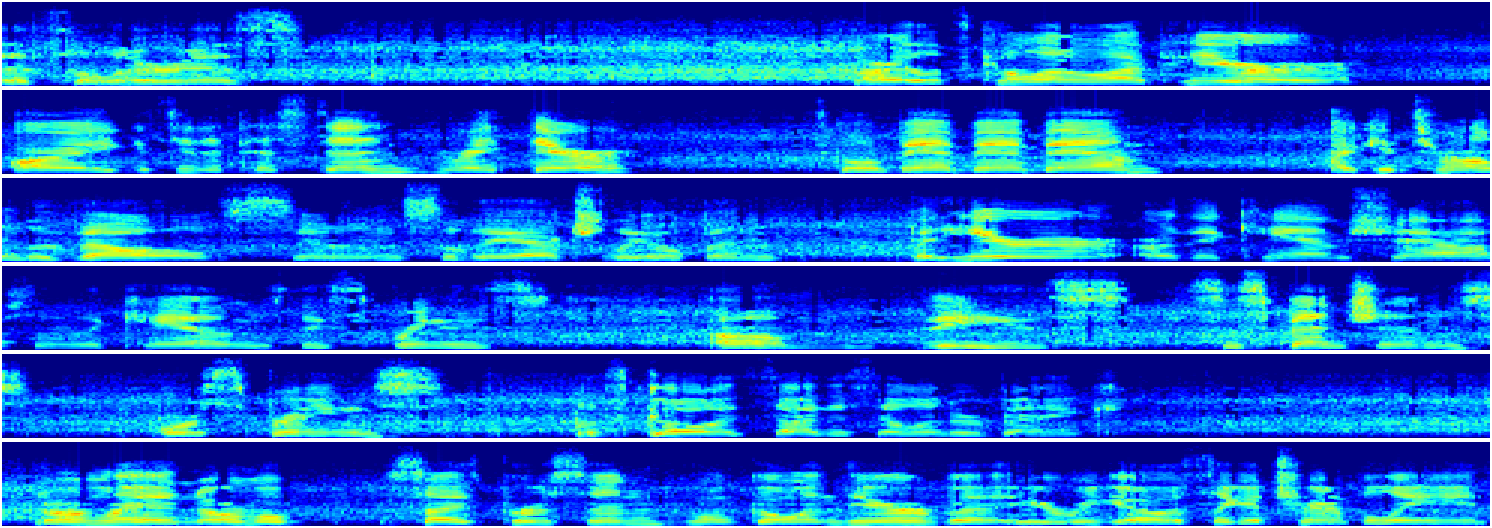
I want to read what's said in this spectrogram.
That's hilarious. Alright, let's come on up here. Alright, you can see the piston right there. It's going bam, bam, bam. I can turn on the valves soon, so they actually open. But here are the camshafts and the cams. They spring these, um, these suspensions or springs. Let's go inside the cylinder bank. Normally a normal sized person won't go in here, but here we go. It's like a trampoline.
